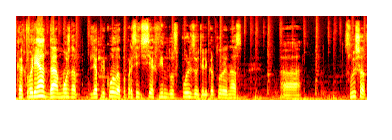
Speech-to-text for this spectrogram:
Как что? вариант, да, можно для прикола попросить всех Windows пользователей, которые нас а, слышат,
